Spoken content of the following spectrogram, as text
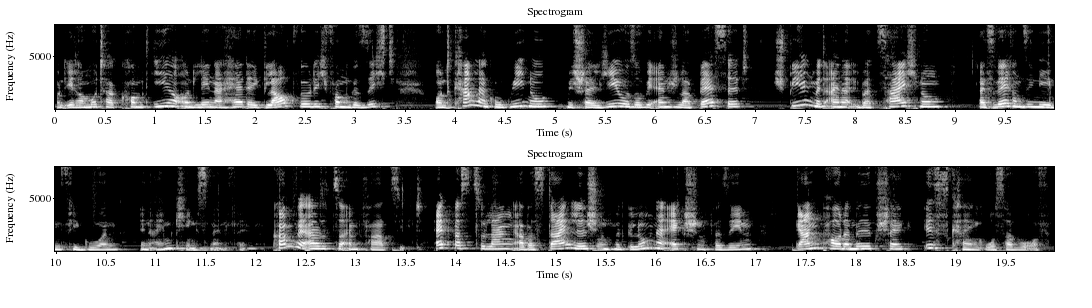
und ihrer Mutter kommt ihr und Lena Headey glaubwürdig vom Gesicht und Carla Gugino, Michelle Yeoh sowie Angela Bassett spielen mit einer Überzeichnung, als wären sie Nebenfiguren in einem Kingsman-Film. Kommen wir also zu einem Fazit. Etwas zu lang, aber stylisch und mit gelungener Action versehen. Gunpowder Milkshake ist kein großer Wurf,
